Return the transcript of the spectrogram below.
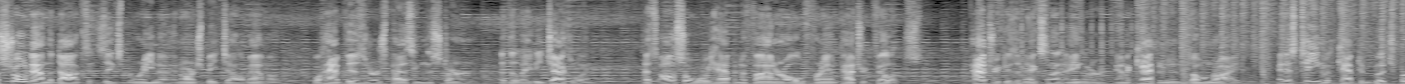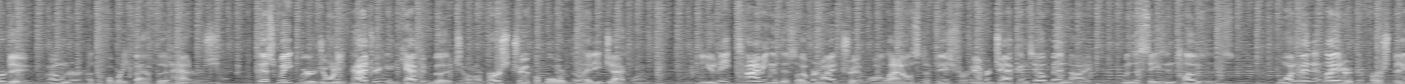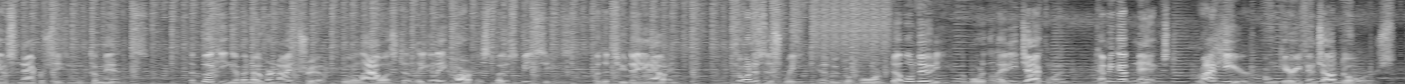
A stroll down the docks at Zeke's Marina in Orange Beach, Alabama, will have visitors passing the stern of the Lady Jacqueline. That's also where we happen to find our old friend Patrick Phillips. Patrick is an excellent angler and a captain in his own right, and is teamed with Captain Butch Pardue, owner of the 45 Foot Hatteras. This week we are joining Patrick and Captain Butch on our first trip aboard the Lady Jacqueline. The unique timing of this overnight trip will allow us to fish for amberjack until midnight when the season closes. One minute later, the first day of snapper season will commence. The booking of an overnight trip will allow us to legally harvest both species for the two day outing. Join us this week as we perform double duty aboard the Lady Jacqueline, coming up next, right here on Gary Finch Outdoors.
